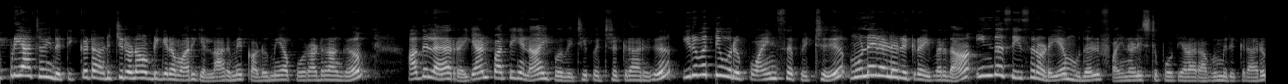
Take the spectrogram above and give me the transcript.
எப்படியாச்சும் இந்த டிக்கெட்டை அடிச்சிடணும் அப்படிங்கிற மாதிரி எல்லாருமே கடுமையாக போராடுறாங்க. அதில் ரயான் பார்த்தீங்கன்னா இப்போ வெற்றி பெற்றிருக்கிறாரு. இருபத்தி ஒரு பாயிண்ட்ஸை பெற்று முன்னிலையில் இருக்கிற இவர் தான் இந்த சீசனுடைய முதல் ஃபைனலிஸ்ட் போட்டியாளராகவும் இருக்கிறாரு.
